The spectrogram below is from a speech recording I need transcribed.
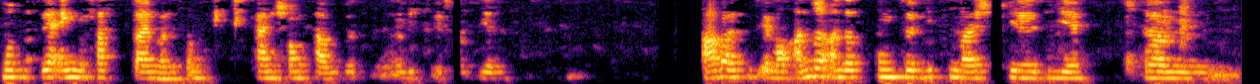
muss es sehr eng gefasst sein, weil es sonst keine Chance haben wird, äh, sich zu etablieren. Aber es gibt eben auch andere Ansatzpunkte, wie zum Beispiel die, ähm,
